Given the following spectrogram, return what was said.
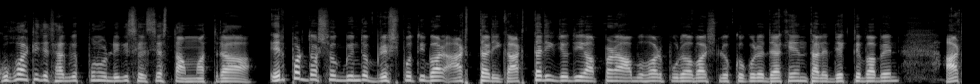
গুয়াহাটিতে থাকবে পনেরো ডিগ্রি সেলসিয়াস তাপমাত্রা। এরপর দর্শকবৃন্দ, বৃহস্পতিবার আট তারিখ। আট তারিখ যদি আপনারা আবহাওয়ার পূর্বাভাস লক্ষ্য করে দেখেন, তাহলে দেখতে পাবেন আট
